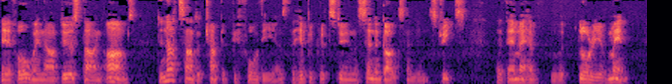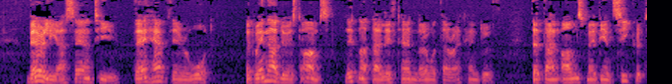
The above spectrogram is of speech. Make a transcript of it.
Therefore, when thou doest thine alms, do not sound a trumpet before thee, as the hypocrites do in the synagogues and in the streets, that they may have the glory of men. Verily I say unto you, they have their reward. But when thou doest alms, let not thy left hand know what thy right hand doeth, that thine alms may be in secret,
